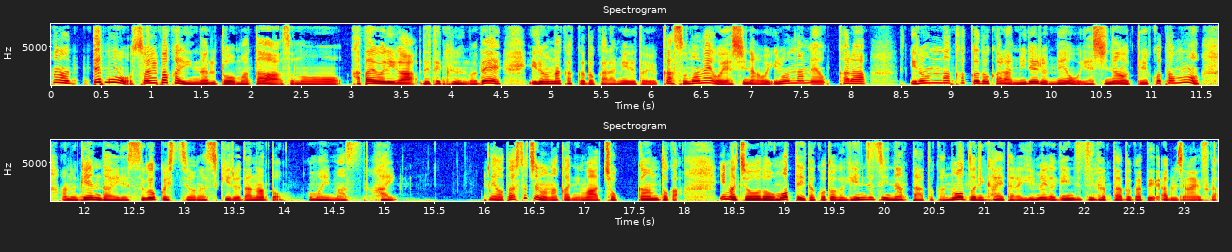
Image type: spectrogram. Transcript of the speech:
なので、でも、そればかりになると、また、その、偏りが出てくるので、いろんな角度から見るというか、その目を養う、いろんな目から、いろんな角度から見れる目を養うっていうことも、あの、現代ですごく必要なスキルだなと思います。はい。で、私たちの中には直感とか、今ちょうど思っていたことが現実になったとか、ノートに書いたら夢が現実になったとかってあるじゃないですか。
